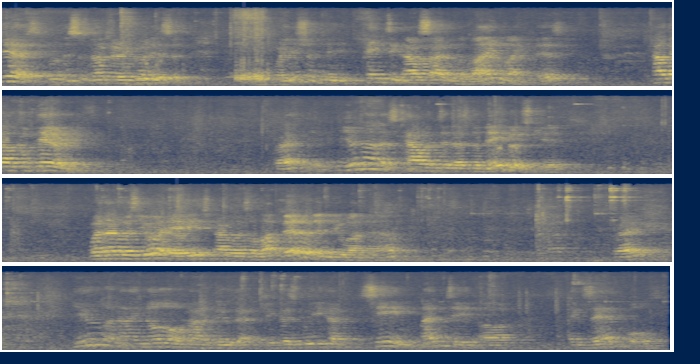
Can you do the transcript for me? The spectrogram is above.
Yes, well this is not very good, is it? Well, you shouldn't be painting outside of the line like this. How about comparing? Right? You're not as talented as the neighbor's kid. When I was your age, I was a lot better than you are now. Right? You and I know how to do that because we have seen plenty of examples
